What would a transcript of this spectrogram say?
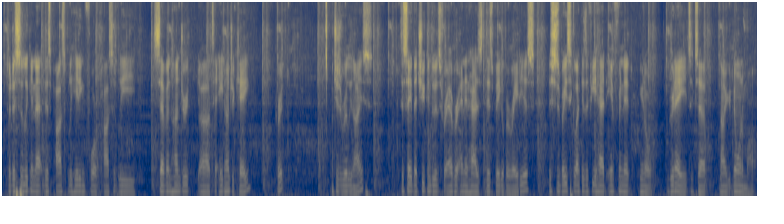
So this is looking at this possibly hitting for possibly 700 uh, to 800k crit, which is really nice. To say that you can do this forever and it has this big of a radius, this is basically like as if you had infinite, you know, grenades, except now you're doing them all.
